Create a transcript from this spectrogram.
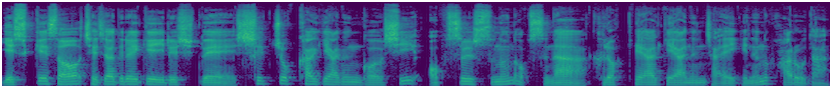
예수께서 제자들에게 이르시되 실족하게 하는 것이 없을 수는 없으나 그렇게 하게 하는 자에게는 화로다.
